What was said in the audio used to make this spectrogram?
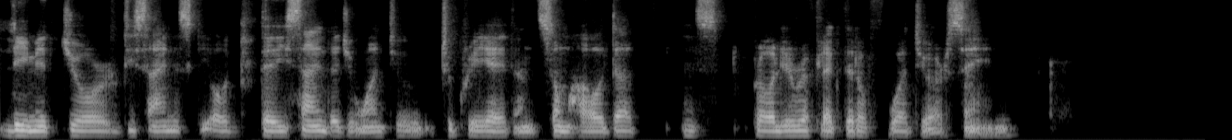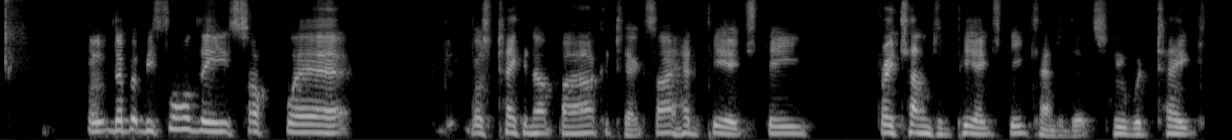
limit your design skill or the design that you want to to create, and somehow that is probably reflected of what you are saying. Well, but before the software was taken up by architects. I had PhD, very talented PhD candidates who would take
